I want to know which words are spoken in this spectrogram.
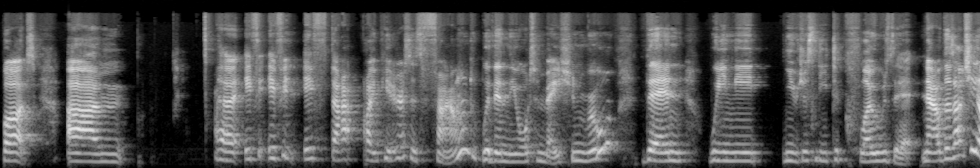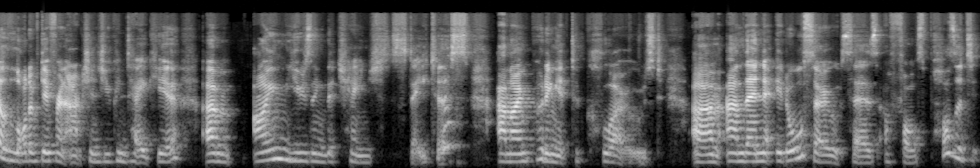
but um, uh, if if it, if that IP address is found within the automation rule, then we need you just need to close it. Now, there's actually a lot of different actions you can take here. Um, I'm using the change status and I'm putting it to closed. Um, and then it also says a false positive.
